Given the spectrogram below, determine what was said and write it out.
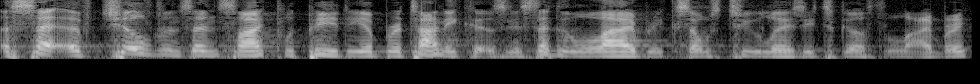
a set of children's Encyclopedia Britannicas instead of the library because I was too lazy to go to the library.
